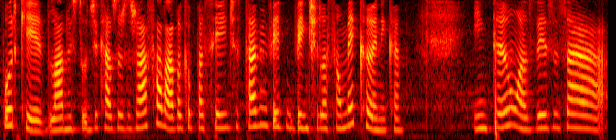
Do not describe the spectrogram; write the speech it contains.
porque lá no estudo de caso já falava que o paciente estava em ventilação mecânica. Então, às vezes, a,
